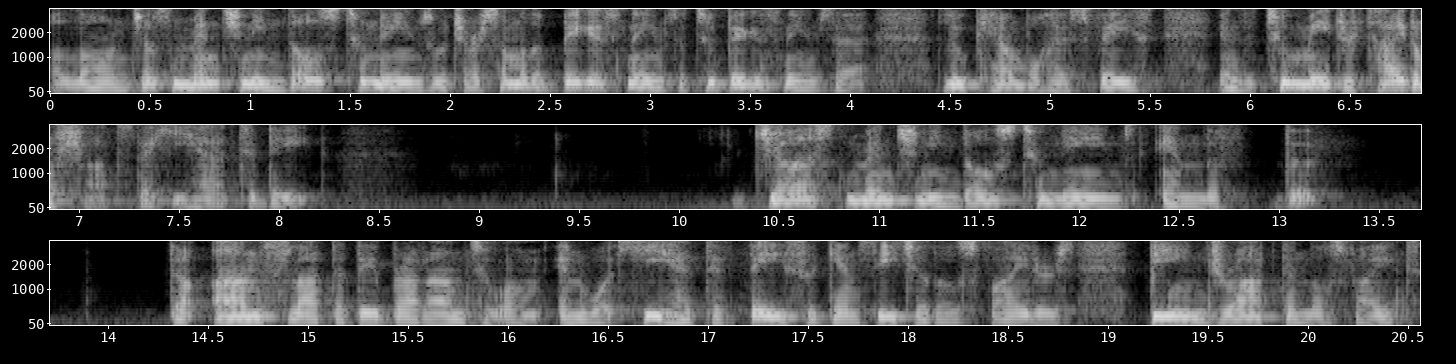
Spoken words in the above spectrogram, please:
alone, just mentioning those two names, which are some of the biggest names, the two biggest names that Luke Campbell has faced, and the two major title shots that he had to date. Just mentioning those two names and the, the, the onslaught that they brought onto him and what he had to face against each of those fighters being dropped in those fights.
